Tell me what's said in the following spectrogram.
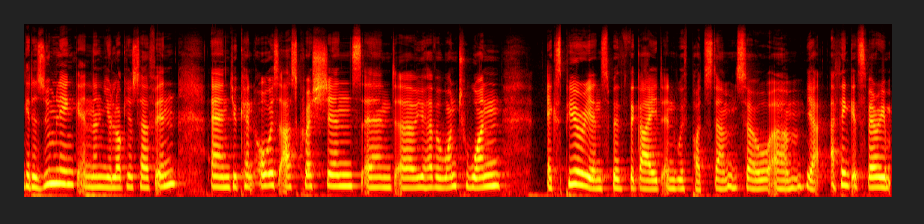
get a Zoom link and then you log yourself in and you can always ask questions and uh, you have a one-to-one experience with the guide and with Potsdam. So um, yeah, I think it's very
